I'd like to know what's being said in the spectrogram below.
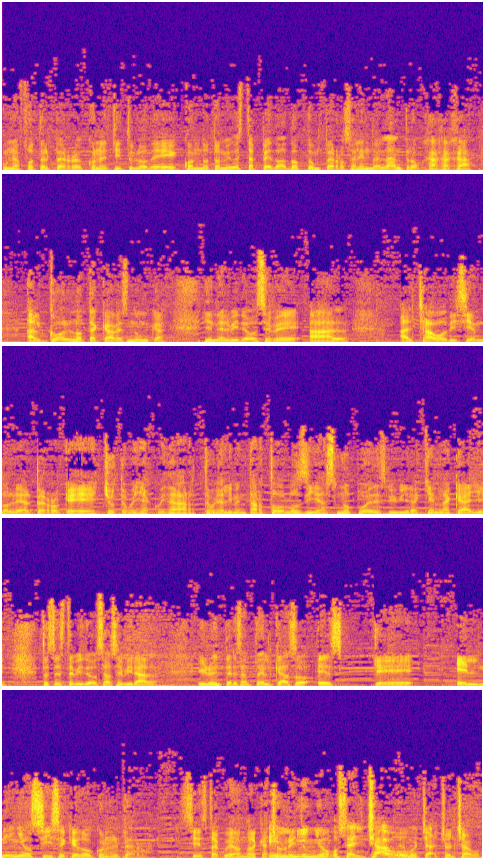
una foto del perro con el título de Cuando tu amigo está pedo, adopta un perro saliendo del antro. Ja, ja, ja. Alcohol no te acabes nunca. Y en el video se ve al. Al chavo diciéndole al perro que yo te voy a cuidar, te voy a alimentar todos los días, no puedes vivir aquí en la calle. Entonces este video se hace viral y lo interesante del caso es que el niño sí se quedó con el perro. Sí está cuidando al El cachorrito. niño, o sea, el chavo. El muchacho, el chavo.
